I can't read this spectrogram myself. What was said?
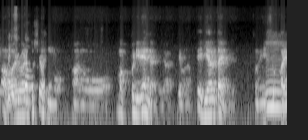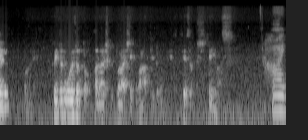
まあ、我々としてはその、あのまあ、プリレンダーではなくて、リアルタイムでその演出を変えるところで、そういったところをちょっと新しくトライしていこうかなというところで制作しています。はい。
